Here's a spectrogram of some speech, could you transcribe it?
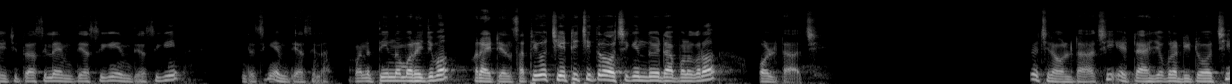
ଏଇ ଚିତ୍ର ଆସିଲା ଏମିତି ଆସିକି ଏମିତି ଆସିକି ଆସିକି ଏମିତି ଆସିଲା ମାନେ ତିନି ନମ୍ବର ହେଇଯିବ ରାଇଟ୍ ଆନ୍ସର୍ ଠିକ୍ ଅଛି ଏଠି ଚିତ୍ର ଅଛି କିନ୍ତୁ ଏଇଟା ଆପଣଙ୍କର ଅଲଟା ଅଛି ଠିକ୍ ଅଛି ଅଲଟା ଅଛି ଏଇଟା ହେଇଯିବ ପୁରା ଡିଟୋ ଅଛି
